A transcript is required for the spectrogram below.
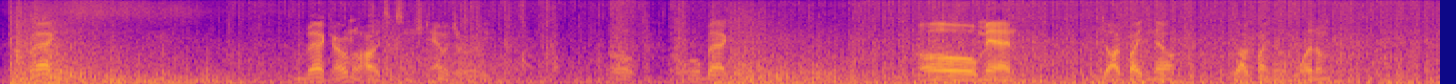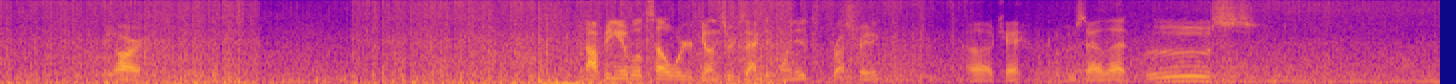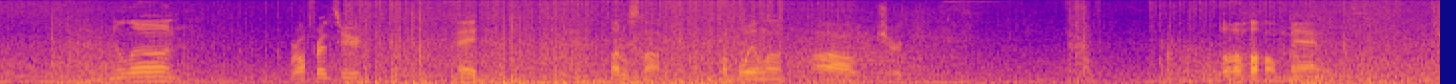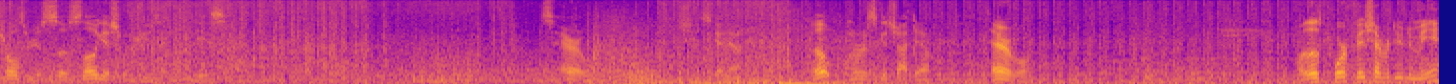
Come back. Back. I don't know how I took so much damage already. Oh, roll back. Oh man. Dogfighting now. Dogfighting in a Blenheim. We are. Not being able to tell where your guns are exactly pointed, frustrating. Uh, okay, boost out of that. Boost! Leave me alone. We're all friends here. Hey. Huddle Stomp. My boy alone. Oh, jerk. Oh, man. The controls are just so sluggish when you're using one of these. Terrible. Shoot this guy down. Oh, I'm gonna risk a shot down. Terrible. What those poor fish ever do to me?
